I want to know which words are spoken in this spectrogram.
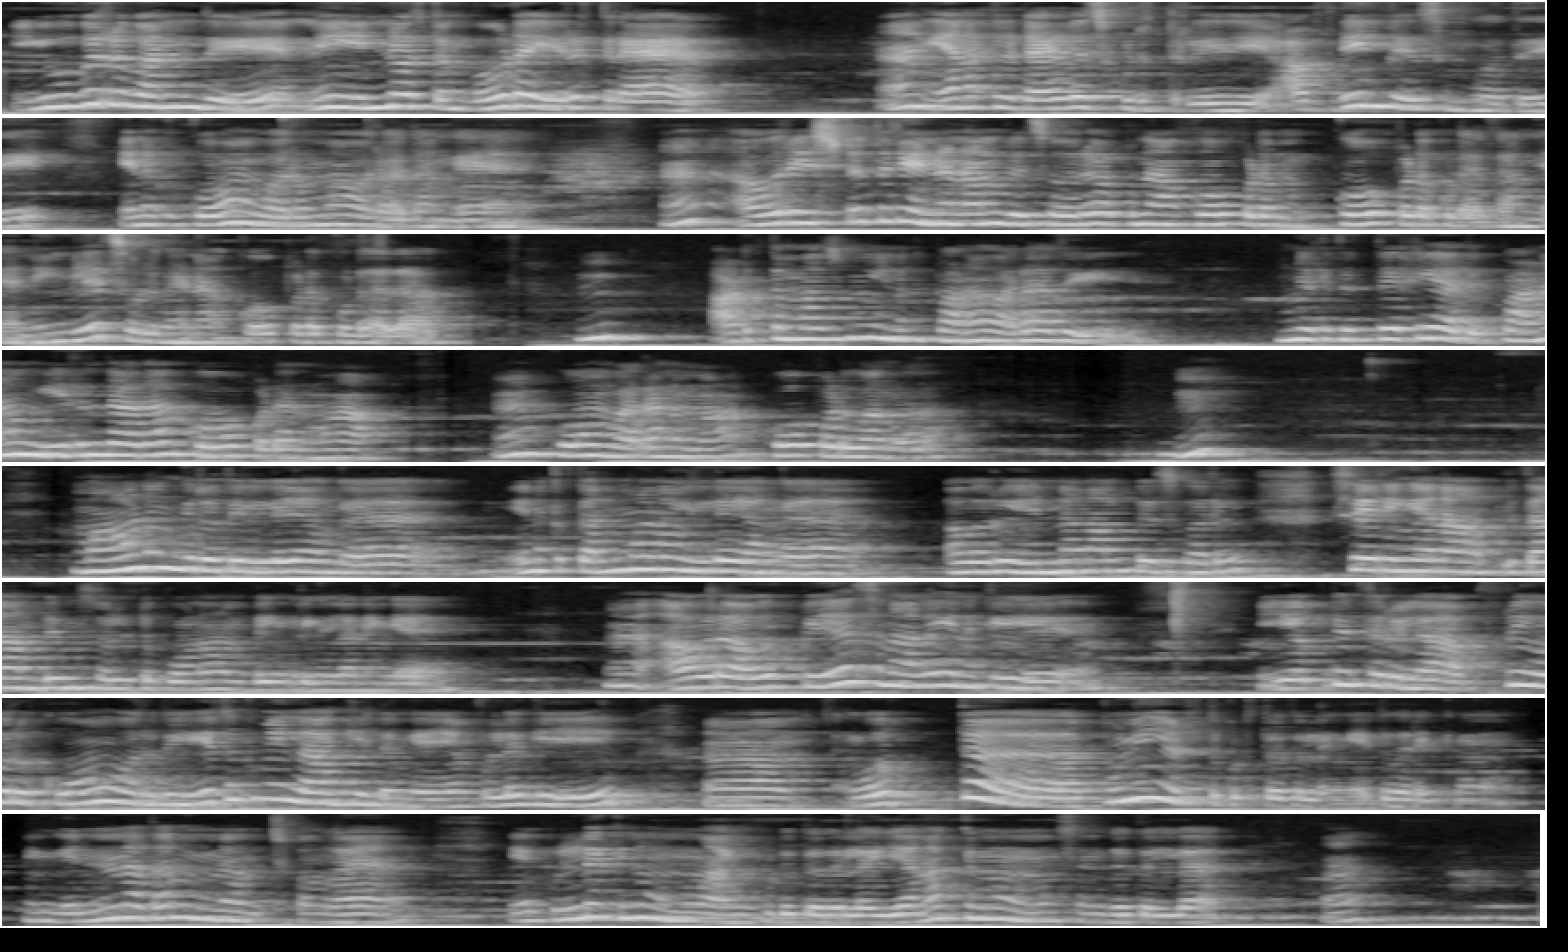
இவர் வந்து நீ இன்னொருத்தங்க கூட இருக்கிற எனக்கு டைவர்ஸ் கொடுத்துரு. அப்படின்னு பேசும்போது எனக்கு கோவம் வருமா வராதாங்க. அவர் இஷ்டத்துக்கு என்னென்னாலும் பேசுவார். அப்போ நான் கோவப்பட கோவப்படக்கூடாதாங்க. நீங்களே சொல்லுங்கள் நான் கோவப்படக்கூடாதா? அடுத்த மாதமும் எனக்கு பணம் வராது. உங்களுக்கு இது தெரியாது. பணம் இருந்தால் தான் கோவப்படணுமா? ம்? கோவம் வரணுமா? கோவப்படுவாங்களா? ம்? மானங்கிறது இல்லையாங்க. எனக்கு தன்மானம் இல்லையாங்க. அவர் என்னன்னாலும் பேசுவார். சரிங்க நான் அப்படி தான் அப்படின்னு சொல்லிட்டு போனோம் அப்படிங்கிறீங்களா நீங்கள் அவர் அவர் பேசினாலே எனக்கு எப்படி தெரியல. அப்படி ஒரு கோவம் வருது. எதுக்குமே லாக்கி இல்லைங்க என் பிள்ளைக்கு ஒத்த துணி எடுத்து கொடுத்தது இல்லைங்க இது வரைக்கும். நீங்கள் என்ன தான் நீங்கள் நினச்சிக்கோங்களேன் என் பிள்ளைக்குன்னு ஒன்றும் வாங்கி கொடுத்ததில்ல எனக்குன்னு ஒன்றும் செஞ்சதில்லை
